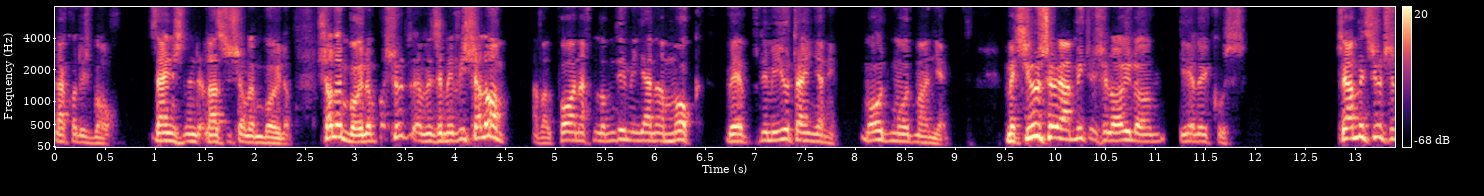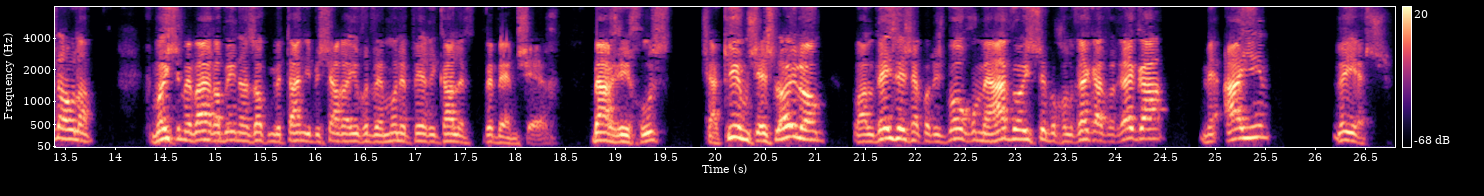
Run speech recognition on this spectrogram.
לקודש ברוך העניין של לעשות שלום בוילום. שלום בוילום פשוט, זה מביא שלום, אבל פה אנחנו לומדים עניין עמוק בפנימיות העניינים, מאוד מאוד מעניין. מציאות של האמיתי של האוילום היא אליקוס. זה המציאות של העולם. כמו שמביא רבינו הזוק בתניא בשער הייחוד ואמונה פרק א' ובהמשך, באריכוס, שהקיום שיש לו אילום, הוא על ידי זה שהקדוש ברוך הוא מאהב ואויסה בכל רגע ורגע, מאין ליש.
